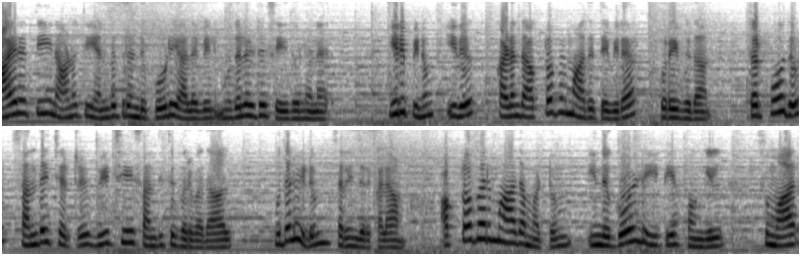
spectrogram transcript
ஆயிரத்தி நானூற்றி எண்பத்தி ரெண்டு கோடி அளவில் முதலீடு செய்துள்ளனர். இருப்பினும் இது கடந்த அக்டோபர் மாதத்தை விட குறைவுதான். தற்போது சந்தை சற்று வீழ்ச்சியை சந்தித்து வருவதால் முதலீடும் சரிந்திருக்கலாம். அக்டோபர் மாதம் மட்டும் இந்த கோல்டு இடிஎஃப் பங்கில் சுமார்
